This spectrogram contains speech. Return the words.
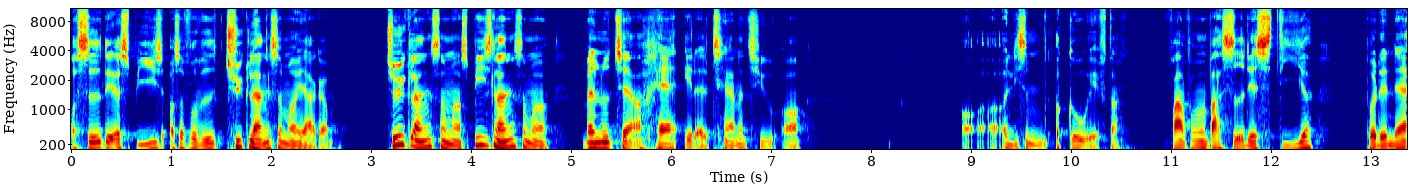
at sidde der og spise, og så få at vide, tyk langsommere, Jacob. Tyk langsommere, spis langsommere. Man er nødt til at have et alternativ og, og, og ligesom at gå efter. Frem for at man bare sidder der og stiger på den der,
